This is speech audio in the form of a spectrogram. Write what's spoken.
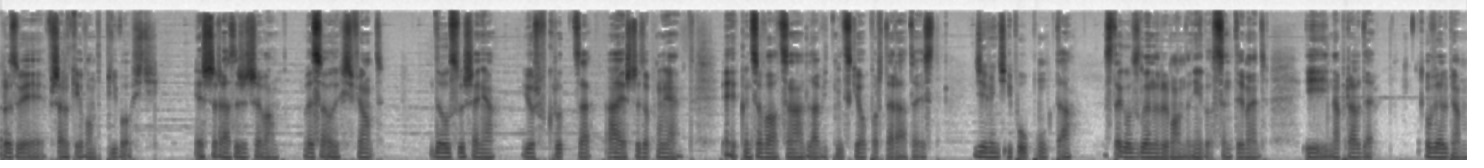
rozwieję wszelkie wątpliwości. Jeszcze raz życzę wam wesołych świąt. Do usłyszenia już wkrótce. A, jeszcze zapomniałem. E, końcowa ocena dla Witnickiego Portera to jest 9,5 punkta. Z tego względu, że mam do niego sentyment i naprawdę uwielbiam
